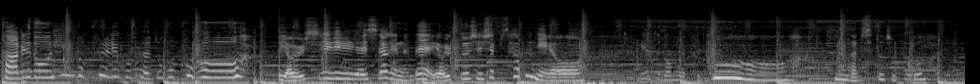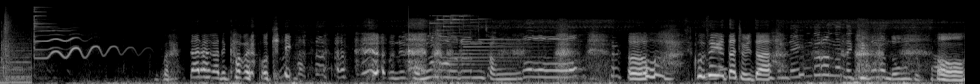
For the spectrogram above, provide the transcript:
다리도 힘도 풀리고 배도 고프고 10시에 시작했는데 12시 14분이에요. 이것도 너무 예쁘다. 어, 날씨도 좋고 따라가는 카메라 오케이. 오늘 얼음 정복 어, 고생했다, 둘 다. 근데 힘들었는데 기분은 너무 좋다. 어.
